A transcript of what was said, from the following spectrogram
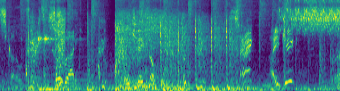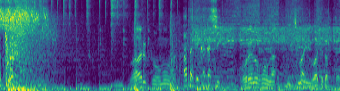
力を使いすぎ勝負あり。本気で行くぞ張り切りもらった悪く思うな。畑かかし。俺の方が一枚上手だったよな。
